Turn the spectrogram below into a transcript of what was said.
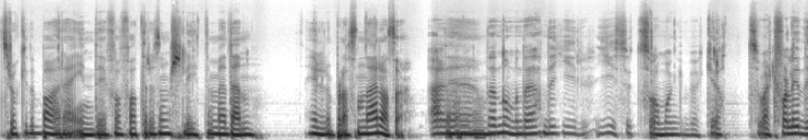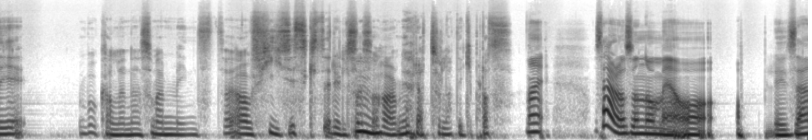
tror ikke det bare er indie-forfattere som sliter med den hylleplassen der, altså. Det, det, er noe med det. Det gir, gis ut så mange bøker at i hvert fall i de bokhandlerne som er minst av fysisk størrelse, så har de jo rett og slett ikke plass. Nei. Og så er det også noe med å opplyse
